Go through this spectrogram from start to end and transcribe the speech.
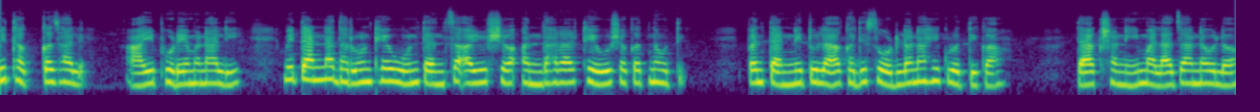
मी थक्क झाले. आई पुढे म्हणाली, मी त्यांना धरून ठेवून त्यांचं आयुष्य अंधारात ठेवू शकत नव्हती. पण त्यांनी तुला कधी सोडलं नाही कृतिका. त्या क्षणी मला जाणवलं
